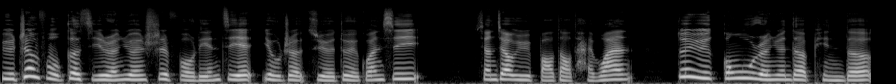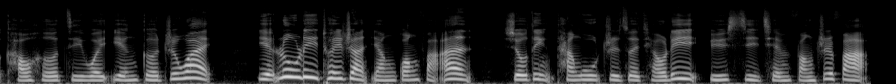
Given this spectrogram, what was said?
与政府各级人员是否廉洁有着绝对关系。相较于宝岛台湾。对于公务人员的品德考核极为严格之外，也努力推展阳光法案，修订贪污治罪条例与洗钱防治法，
